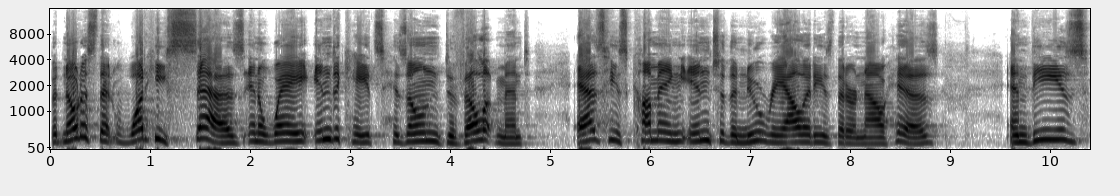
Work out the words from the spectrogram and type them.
But notice that what he says, in a way, indicates his own development as he's coming into the new realities that are now his. And these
